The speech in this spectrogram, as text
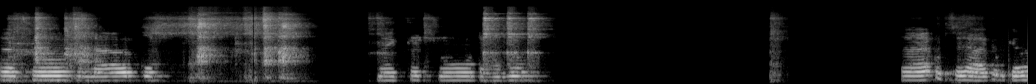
എല്ലാവർക്കും ലൈക്ക് ഷോ താങ്ക് യു ചായ കുടിച്ച ചായ കുടിക്കുന്ന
